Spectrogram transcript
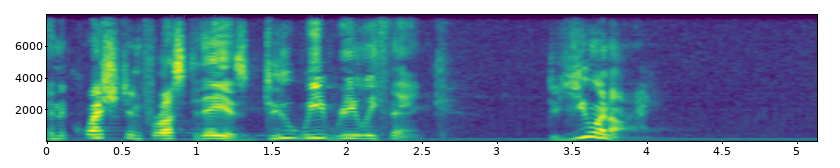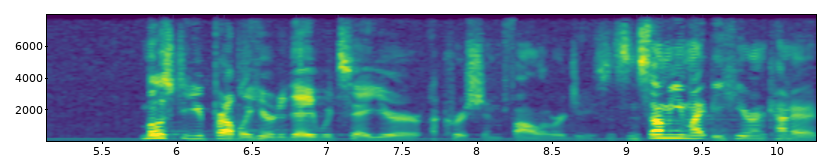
And the question for us today is do we really think, do you and I, most of you probably here today would say you're a Christian follower of Jesus. And some of you might be here and kind of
